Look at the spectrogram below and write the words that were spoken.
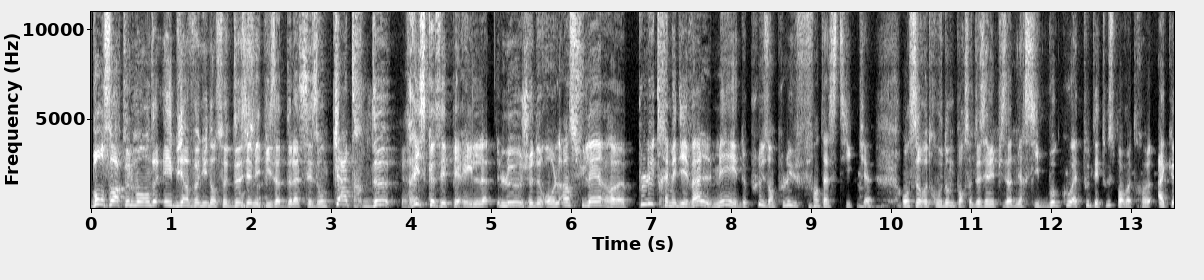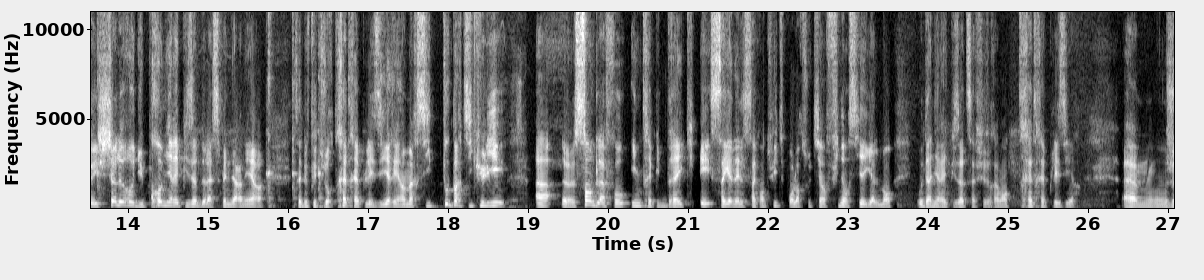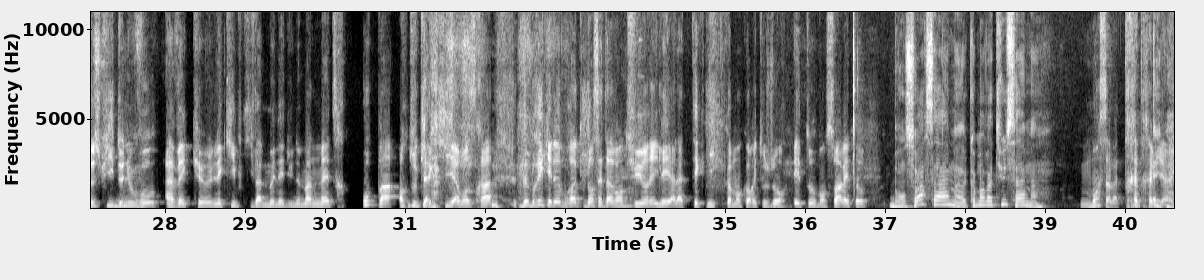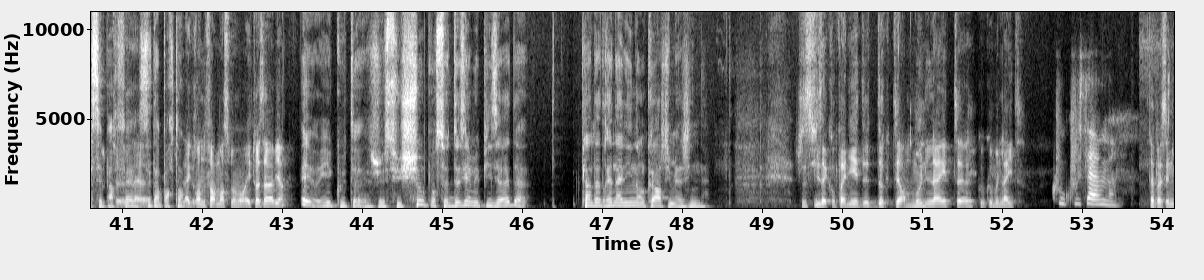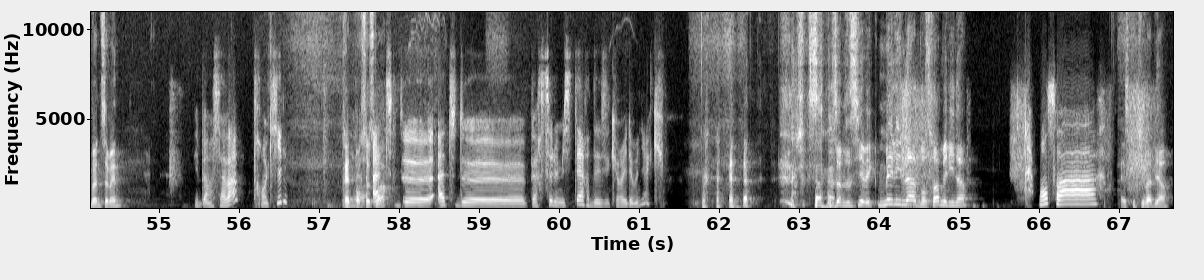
Bonsoir tout le monde et bienvenue dans ce deuxième épisode de la saison 4 de Risques et Périls, le jeu de rôle insulaire euh, plus très médiéval mais de plus en plus fantastique. On se retrouve donc pour ce deuxième épisode. Merci beaucoup à toutes et tous pour votre accueil chaleureux du premier épisode de la semaine dernière. Ça nous fait toujours très très plaisir et un merci tout particulier à euh, Sandlafo, Intrepid Drake et Sayanel58 pour leur soutien financier également au dernier épisode. Ça fait vraiment très très plaisir. Euh, je suis de nouveau avec euh, l'équipe qui va mener d'une main de maître ou pas, en tout cas qui avancera de briques et de broc dans cette aventure. Il est à la technique comme encore et toujours. Eto, bonsoir Eto. Bonsoir Sam, comment vas-tu Sam? Moi, ça va très très eh bien. ben, c'est parfait, c'est important. La grande forme en ce moment. Et toi, ça va bien? Eh oui, écoute, je suis chaud pour ce deuxième épisode. Plein d'adrénaline encore, j'imagine. Je suis accompagné de Dr Moonlight. Coucou Moonlight. Coucou Sam. T'as passé une bonne semaine? Eh ben ça va, tranquille. Prête pour ce soir hâte de, hâte de percer le mystère des écureuils démoniaques. Nous sommes aussi avec Mélina. Bonsoir Mélina. Bonsoir. Est-ce que tu vas bien?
